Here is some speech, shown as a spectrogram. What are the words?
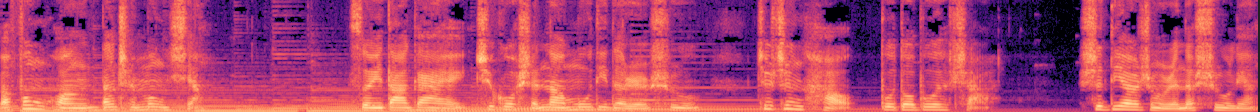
把凤凰当成梦想，所以大概去过神脑墓地的人数就正好不多不少，是第二种人的数量。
